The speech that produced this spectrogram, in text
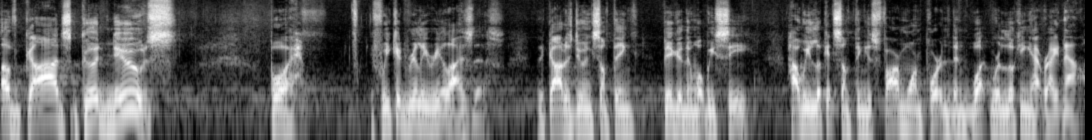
of God's good news. Boy, if we could really realize this, that God is doing something bigger than what we see, how we look at something is far more important than what we're looking at right now.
